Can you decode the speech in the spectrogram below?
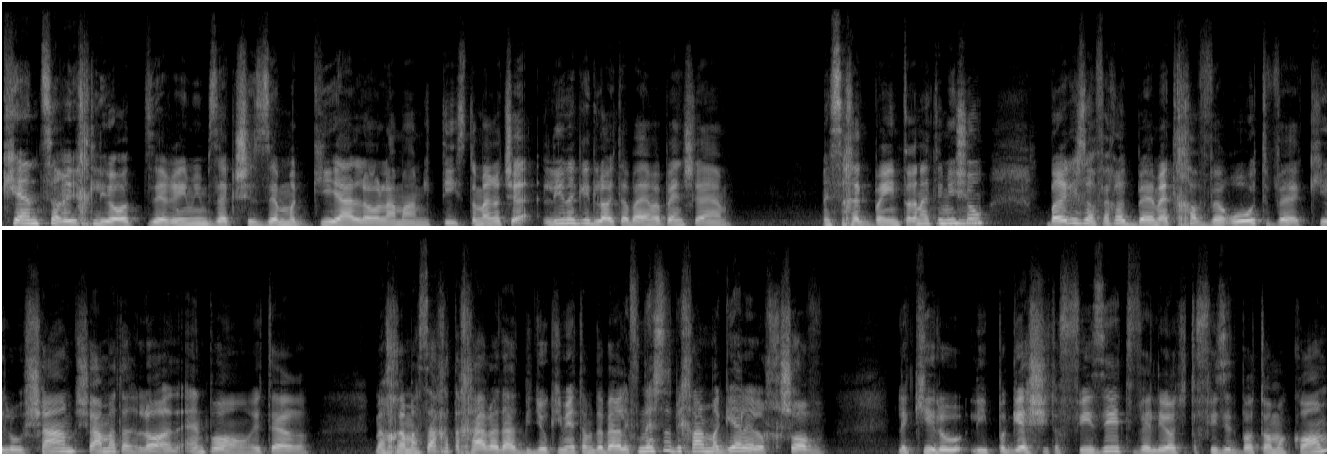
כן צריך להיות זהירים עם זה כשזה מגיע לעולם האמיתי. זאת אומרת שלי נגיד לא הייתה בעיה עם הבן שלהם לשחק באינטרנט עם מישהו, ברגע שזה הופך להיות באמת חברות, וכאילו שם, שם אתה, לא, אין פה יותר... מאחורי מסך אתה חייב לדעת בדיוק עם מי אתה מדבר, לפני שזה בכלל מגיע ללחשוב, לכאילו להיפגש איתו פיזית ולהיות איתו פיזית באותו מקום.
